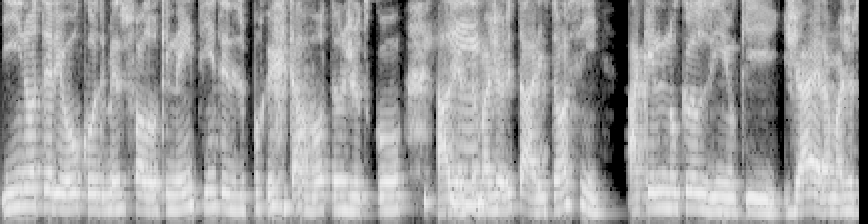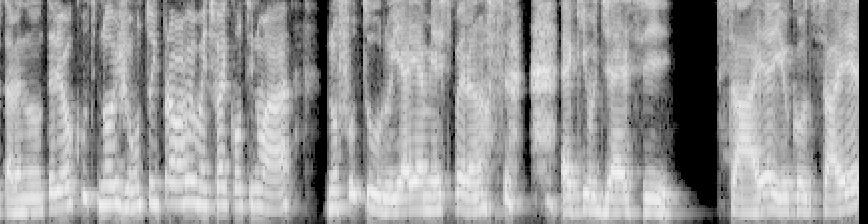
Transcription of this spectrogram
e no anterior, o Code mesmo falou que nem tinha entendido porque ele tava votando junto com a aliança Sim. majoritária. Então, assim, aquele núcleozinho que já era majoritário no anterior continuou junto e provavelmente vai continuar no futuro. E aí a minha esperança é que o Jesse saia e o Code saia.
